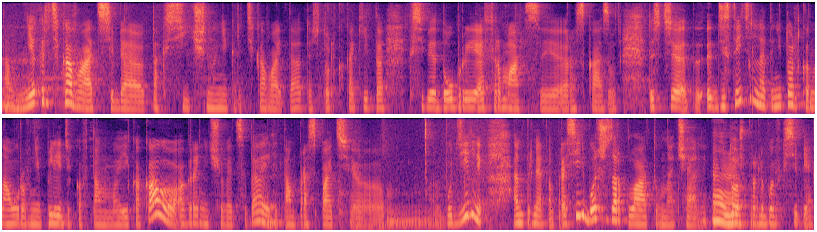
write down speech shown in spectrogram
там, не критиковать себя токсично, не критиковать, да, то есть только какие-то к себе добрые аффирмации рассказывать. То есть э, действительно это не только на уровне пледиков там и какао ограничивается, да, или там проспать э, будильник, а, например, там просить больше зарплаты у начальника, mm-hmm. это тоже про любовь к себе.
